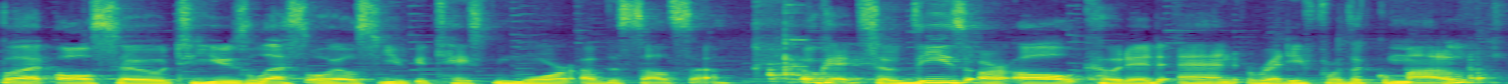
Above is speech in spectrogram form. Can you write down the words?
but also to use less oil so you could taste more of the salsa. Okay, so these are all coated and ready for the comal.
